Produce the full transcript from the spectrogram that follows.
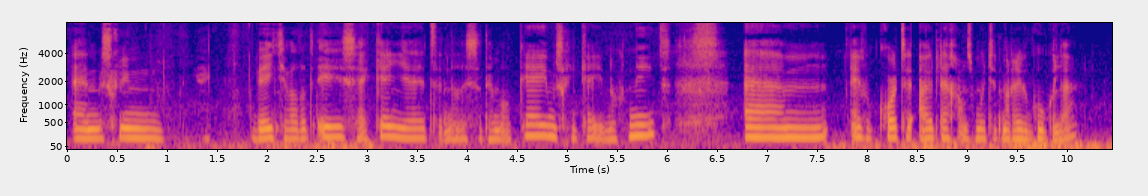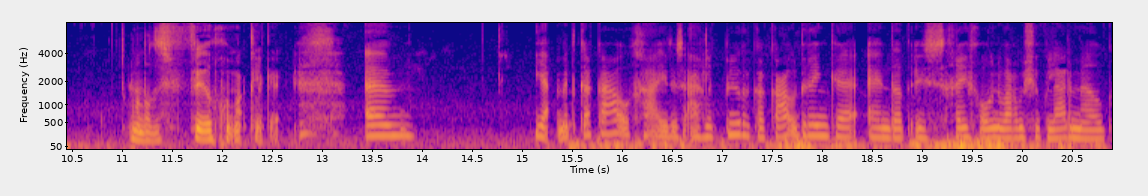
En misschien weet je wat het is, herken je het en dan is het helemaal oké. Misschien ken je het nog niet. Um, even een korte uitleg, anders moet je het maar even googlen. Want dat is veel gemakkelijker. Um, ja, met cacao ga je dus eigenlijk pure cacao drinken. En dat is geen gewone warme chocolademelk.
